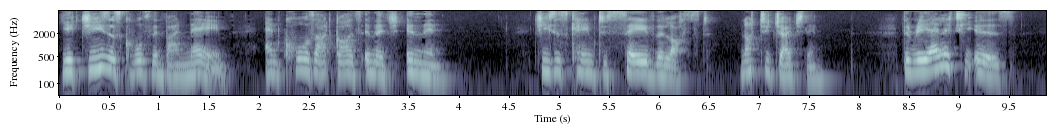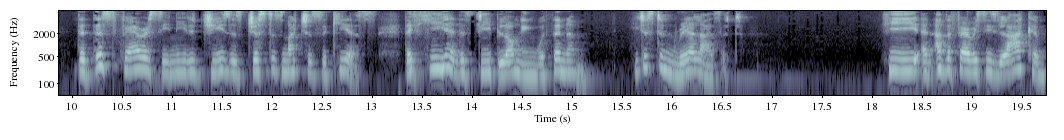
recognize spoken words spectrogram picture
yet Jesus calls them by name and calls out God's image in them. Jesus came to save the lost, not to judge them. The reality is that this Pharisee needed Jesus just as much as Zacchaeus, that he had this deep longing within him. He just didn't realize it. He and other Pharisees like him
